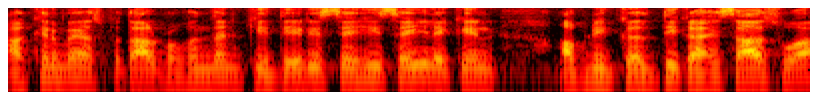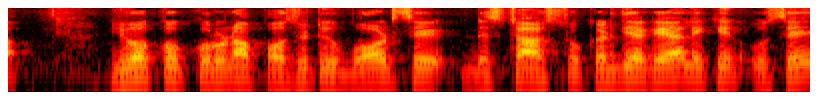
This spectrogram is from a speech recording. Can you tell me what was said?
आखिर में अस्पताल प्रबंधन की देरी से ही सही, लेकिन अपनी गलती का एहसास हुआ। युवक को कोरोना पॉजिटिव वार्ड से डिस्चार्ज तो कर दिया गया, लेकिन उसे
